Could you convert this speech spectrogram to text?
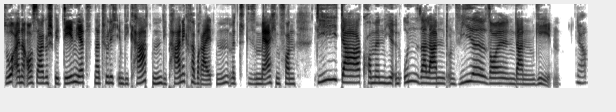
so eine Aussage spielt denen jetzt natürlich in die Karten, die Panik verbreiten mit diesem Märchen von, die da kommen hier in unser Land und wir sollen dann gehen. Ja.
